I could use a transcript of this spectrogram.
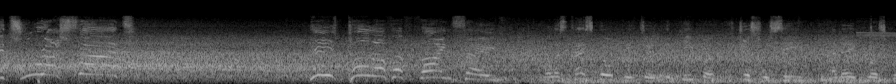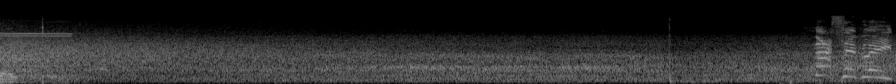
It's Rashford! Fine save. Well, as tests go, Peter, the keeper has just received an A-plus grade. Massive leap!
